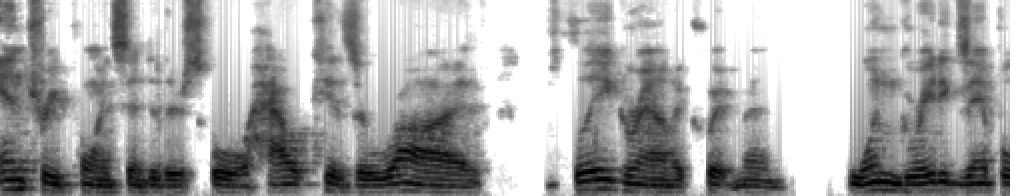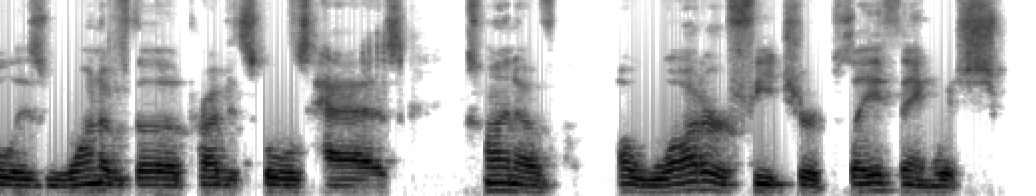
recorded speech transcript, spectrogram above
entry points into their school, how kids arrive, playground equipment. One great example is one of the private schools has kind of a water feature plaything which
